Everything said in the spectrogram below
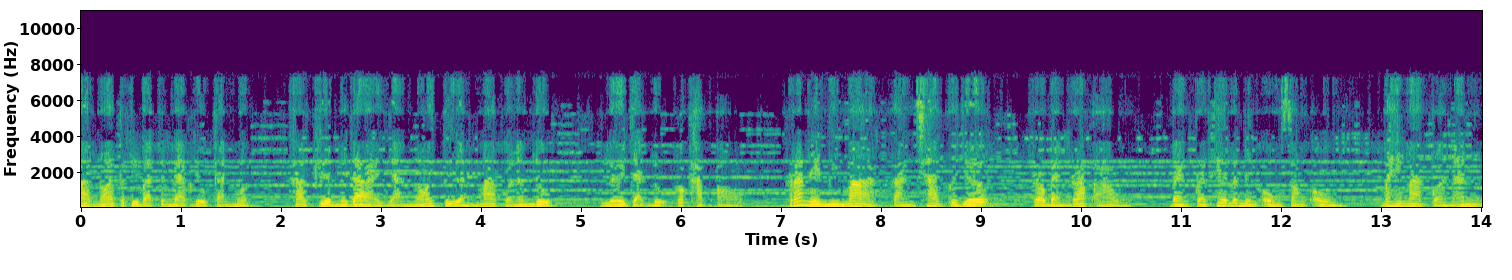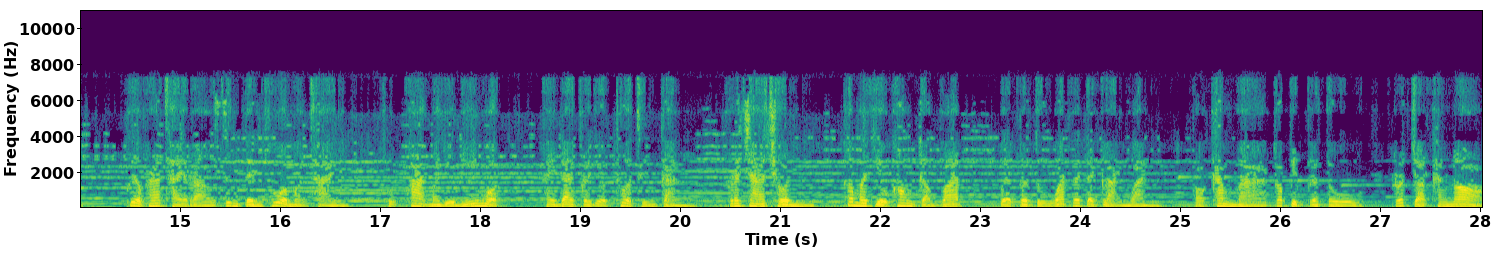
มากน้อยปฏิบัติเป็นแบบเดียวกันหมดคาดเคลื่อนไม่ได้อย่างน้อยเตือนมากกว่านั้นดุเลยจากดุก็ขับออก พระเนนมีมากต่างชาติก็เยอะ เราแบ่งรับเอา แบ่งประเทศละหนึ่งองค์สององค์ ไม่ให้มากกว่านั้น เพื่อพระไทยเราซึ่งเต็มทั่วเมืองไทย ทุกภาคมาอยู่นี้หมด ให้ได้ประโยชน์ทั่วถึงกัน ประชาชนเข้ามาเกี่ยวข้องกับวัด เปิดประตูวัดไว้แต่กลางวัน พอค่ำมาก็ปิดประตู รถจอดข้างนอก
